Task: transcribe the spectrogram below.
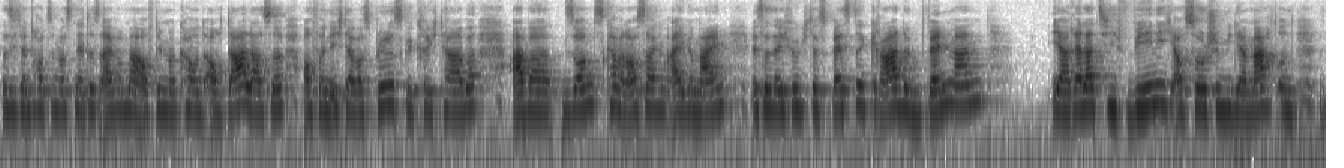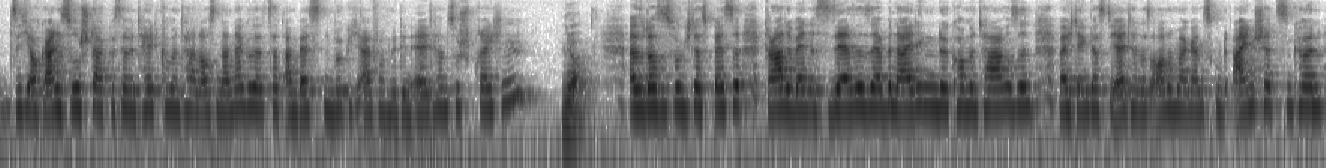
dass ich dann trotzdem was Nettes einfach mal auf dem Account auch da lasse, auch wenn ich da was Blödes gekriegt habe. Aber sonst kann man auch sagen, im Allgemeinen ist das eigentlich wirklich das Beste, gerade wenn man ja relativ wenig auf Social Media macht und sich auch gar nicht so stark bisher mit Hate-Kommentaren auseinandergesetzt hat, am besten wirklich einfach mit den Eltern zu sprechen. Ja. Also das ist wirklich das Beste, gerade wenn es sehr, sehr, sehr beleidigende Kommentare sind, weil ich denke, dass die Eltern das auch nochmal ganz gut einschätzen können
